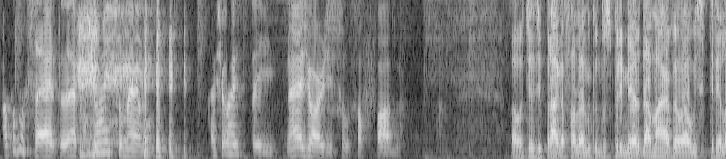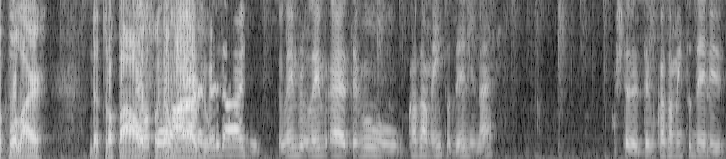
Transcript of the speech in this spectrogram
Tá tudo certo, né? Cachorro é isso mesmo. Cachorro é isso aí, né, Jorge, seu safado? Ó, o Dias de Praga falando que um dos primeiros da Marvel é o Estrela Polar, da Tropa Alpha Ela da Polar, Marvel. É verdade. Eu lembro, lembro é, teve o casamento dele, né? Teve o casamento dele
